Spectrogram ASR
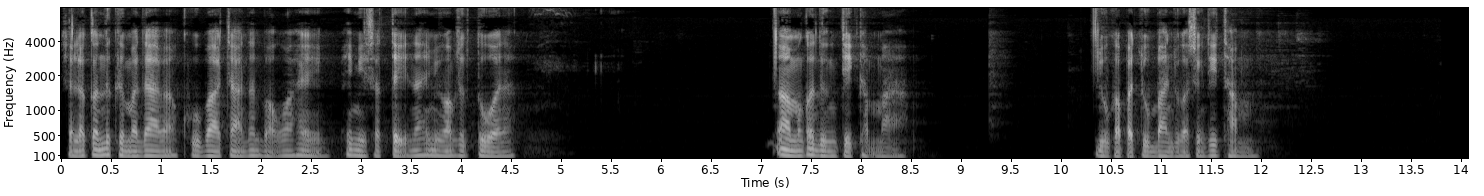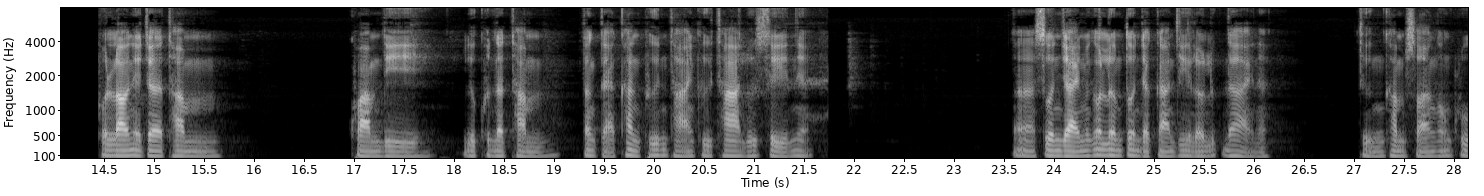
เสร็จแล้วก็นึกขึ้นมาได้ว่าครูบาอาจารย์ท่านบอกว่าให้ให้มีสตินะให้มีความสึกตัวนะอ่ามันก็ดึงจิตกลับมา อยู่กับปัจจุบันอยู่กับสิ่งที่ทำคนเราเนี่ยจะทำ ความดีหรือคุณธรรม ตั้งแต่ขั้นพื้นฐานคือทานหรือศีลเนี่ยส่วนใหญ่มันก็เริ่มต้นจากการที่เราลึกได้นะถึงคำสอนของครู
